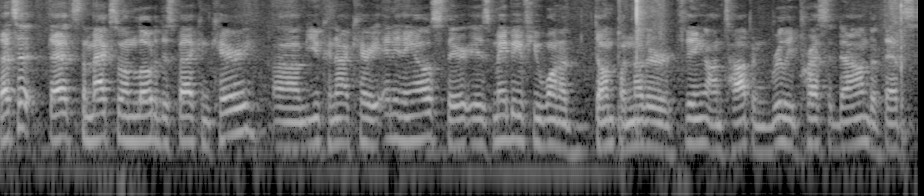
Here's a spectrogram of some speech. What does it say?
that's it. That's the maximum load of this bag can carry. Um, you cannot carry anything else. There is maybe if you want to dump another thing on top and really press it down, but that's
